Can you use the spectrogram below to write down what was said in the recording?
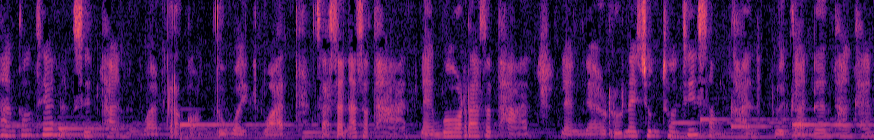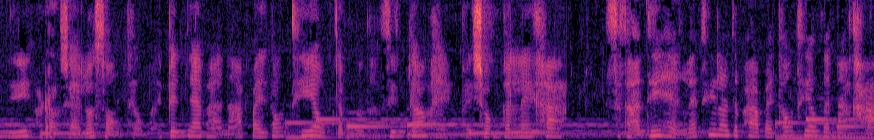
ทางท่องเที่ยวหนึ่งเส้นทางหนึ่งวันประกอบด้วยวัด ศาสนสถาน แหล่งโบราณสถาน แหล่งแนวรู้ในชุมชนที่สำคัญ โดยการเดินทางครั้งนี้ เราใช้รถสองแถวไม้เป็นยานพาหนะไปท่องเที่ยวจำนวนทั้งสิ้น 9 แห่งไปชมกันเลยค่ะ สถานที่แห่งแรกที่เราจะพาไปท่องเที่ยวกันนะคะ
